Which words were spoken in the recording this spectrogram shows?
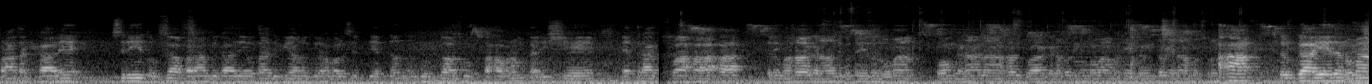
ప్రాతకాలే सपुत्रिकाणां नैनिक नैनिकानादेश सरयु सरयुनादेश औटुम्बस्य धर्मार्थकामोक्षसर्वतफलपुरुषार्थं सिद्ध्यर्थेन विजयदशमी पर्वदिन काले प्रातःकाले श्री दुर्गा पराम्बिका देवता दिव्यानुग्रहबलसिद्ध्यर्थं दुर्गा सूक्तहवनं करिष्ये यत्र स्वाहा श्री महागणाधिपतये नमः ॐ गणानाः त्वा गणपतिं भवामहे कविं नाम दुर्गाये नमः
